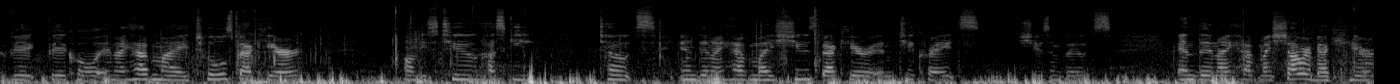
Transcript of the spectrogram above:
vehicle and I have my tools back here on these two Husky totes and then I have my shoes back here in two crates, shoes and boots. And then I have my shower back here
